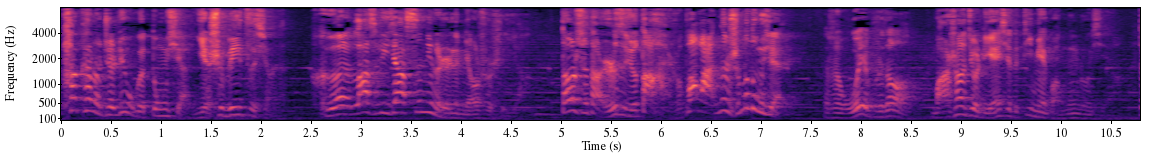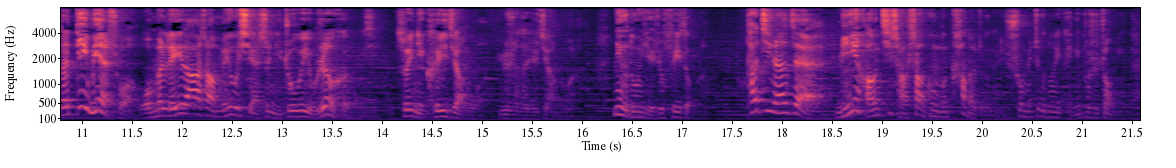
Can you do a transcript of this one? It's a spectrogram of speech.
他看到这六个东西啊，也是 V 字形的，和拉斯维加斯那个人的描述是一样。当时他儿子就大喊说：“爸爸，那是什么东西？”他说：“我也不知道。”马上就联系了地面管控中心啊。但地面说，我们雷达上没有显示你周围有任何东西，所以你可以降落。于是它就降落了，那个东西也就飞走了。它既然在民航机场上空能看到这个东西，就说明这个东西肯定不是照明弹。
